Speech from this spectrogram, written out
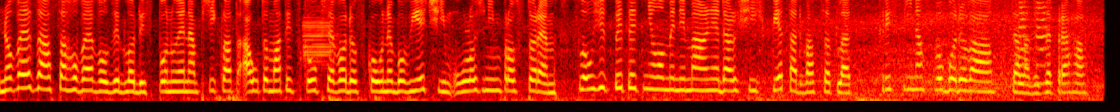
Nové zásahové vozidlo disponuje například automatickou převodovkou nebo větším úložným prostorem. Sloužit by teď mělo minimálně dalších 25 let. Kristýna Svobodová, Televize Praha.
